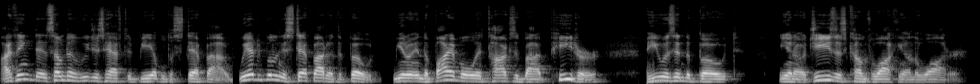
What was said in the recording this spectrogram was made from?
I think that sometimes we just have to be able to step out. We have to be willing to step out of the boat. You know, in the Bible, it talks about Peter. He was in the boat you know, Jesus comes walking on the water.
